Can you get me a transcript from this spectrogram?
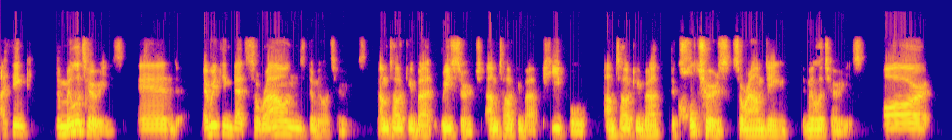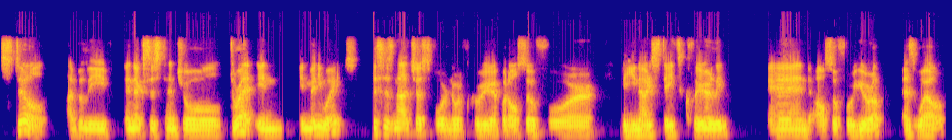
I think the militaries and everything that surrounds the militaries, I'm talking about research, I'm talking about people, I'm talking about the cultures surrounding the militaries, are still, I believe, an existential threat in, in many ways. This is not just for North Korea, but also for the United States, clearly, and also for Europe as well,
